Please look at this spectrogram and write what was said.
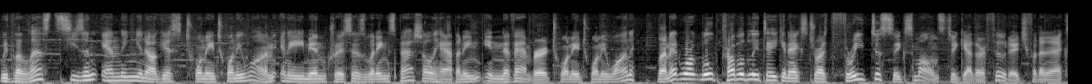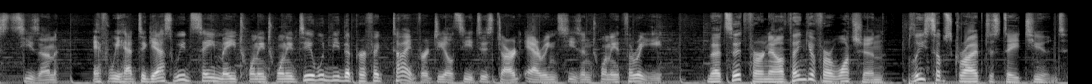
With the last season ending in August 2021 and Amy and Chris's wedding special happening in November 2021, the network will probably take an extra 3 to 6 months to gather footage for the next season. If we had to guess, we'd say May 2022 would be the perfect time for TLC to start airing season 23. That's it for now, thank you for watching, please subscribe to stay tuned.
